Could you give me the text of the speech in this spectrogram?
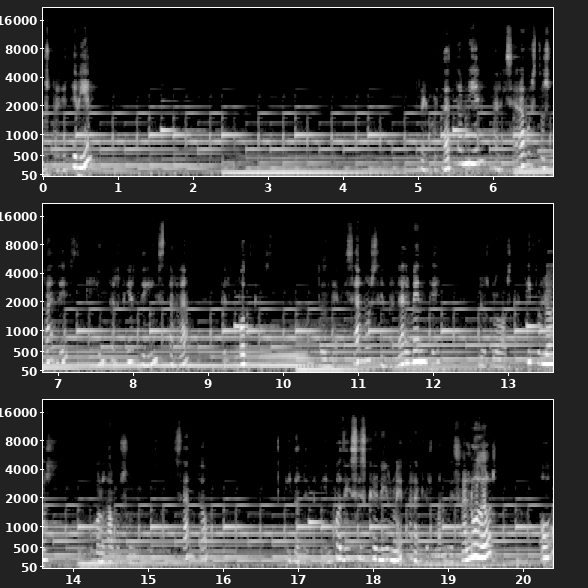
¿Os parece bien? Recordad también avisar a vuestros padres que hay un perfil de Instagram del podcast, donde avisamos semanalmente los nuevos capítulos, colgamos un dibujo del santo y donde también podéis escribirme para que os mande saludos o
